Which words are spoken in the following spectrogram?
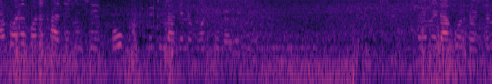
આ કોને કોને ખાધેલું છે? બહુ મીઠું લાગે ને મસ્ત લાગે છે. અમે ડાકોર દર્શન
